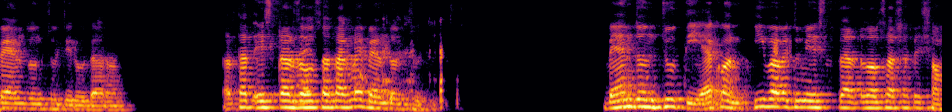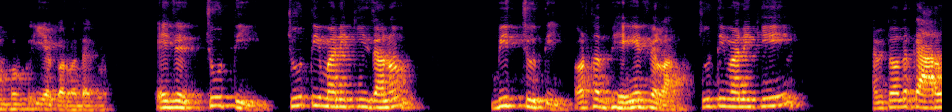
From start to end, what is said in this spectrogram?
ব্যঞ্জন চ্যুতির উদাহরণ। অর্থাৎ স্টার জলসা থাকলে ব্যঞ্জন চ্যুতি। ব্যঞ্জন চ্যুতি, এখন কীভাবে তুমি স্টার জলসার সাথে সম্পর্ক ইয়ে করবে দেখো। এই যে চ্যুতি চ্যুতি মানে কি জানো? বিচ্যুতি, অর্থাৎ ভেঙে ফেলা। চ্যুতি মানে কি? আমি তোমাদেরকে আরও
